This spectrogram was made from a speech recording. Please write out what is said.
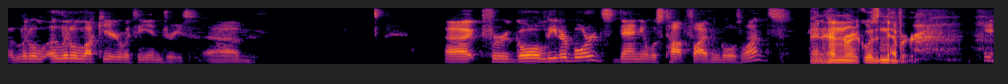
a little a little luckier with the injuries. Um, uh, for goal leaderboards, Daniel was top five in goals once. And Henrik was never. yeah,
